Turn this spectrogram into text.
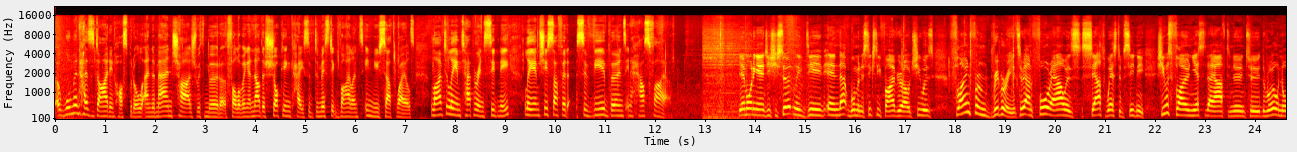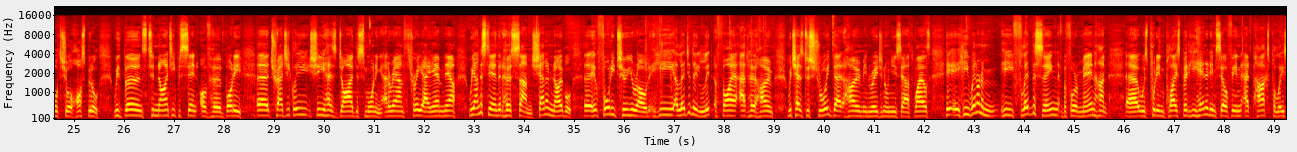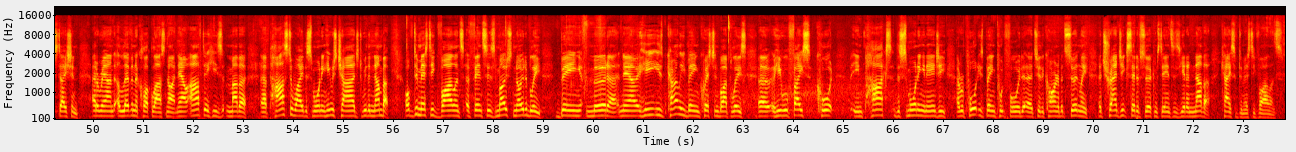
A woman has died in hospital and a man charged with murder following another shocking case of domestic violence in New South Wales. Live to Liam Tapper in Sydney. Liam, she suffered severe burns in a house fire. Yeah, morning, Angie. She certainly did. And that woman, a 65 year old, she was flown from Bribbaree. It's around four hours southwest of Sydney. She was flown yesterday afternoon to the Royal North Shore Hospital with burns to 90% of her body. Uh, tragically, she has died this morning at around 3 a.m. Now, we understand that her son, Shannon Noble, a 42 year old, he allegedly lit a fire at her home, which has destroyed that home in regional New South Wales. He, he went on a he fled the scene before a manhunt uh, was put in place, but he handed himself in at Parkes Police Station at around 11 o'clock last night. Now, after his mother uh, passed away this morning, he was charged with a number of domestic violence offences, most notably being murder. Now, he is currently being questioned by police. Uh, he will face court in Parkes this morning. And Angie, a report is being put forward uh, to the coroner, but certainly a tragic set of circumstances, yet another case of domestic violence.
